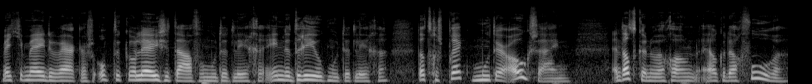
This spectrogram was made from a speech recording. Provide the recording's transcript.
Met je medewerkers. Op de collegetafel moet het liggen. In de driehoek moet het liggen. Dat gesprek moet er ook zijn. En dat kunnen we gewoon elke dag voeren.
